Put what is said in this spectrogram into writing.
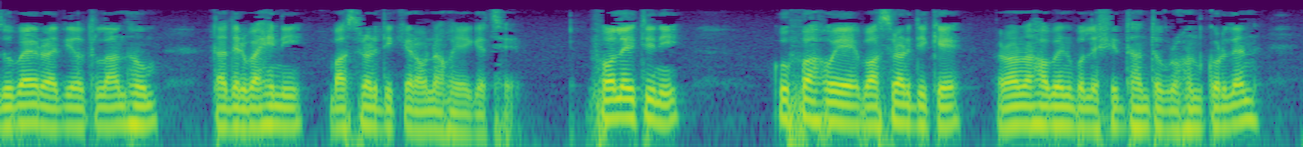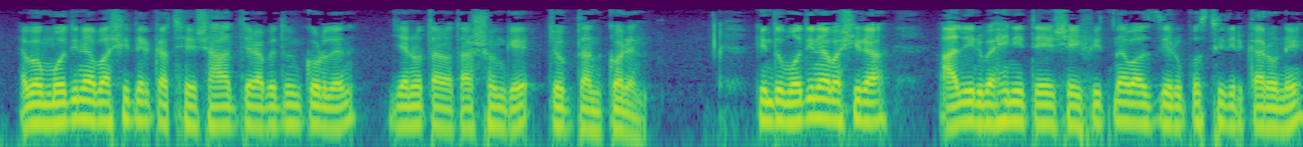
জুবাইর রাজিউল্লাহম তাদের বাহিনী বাসরার দিকে রওনা হয়ে গেছে। ফলে তিনি কুফা হয়ে বাসরার দিকে রওনা হবেন বলে সিদ্ধান্ত গ্রহণ করলেন এবং মদিনাবাসীদের কাছে সাহায্যের আবেদন করলেন যেন তারা তার সঙ্গে যোগদান করেন। কিন্তু মদিনাবাসীরা আলীর বাহিনীতে সেই ফিতনাবাজদের উপস্থিতির কারণে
